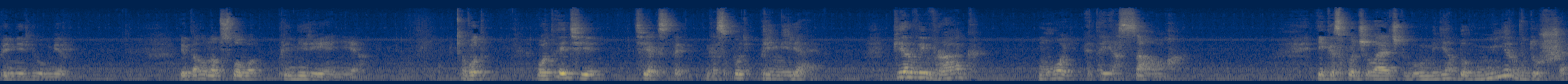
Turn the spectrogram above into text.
примирил мир. И дал нам слово примирение. Вот, вот эти тексты Господь примиряет. Первый враг – мой – это я сам. И Господь желает, чтобы у меня был мир в душе,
